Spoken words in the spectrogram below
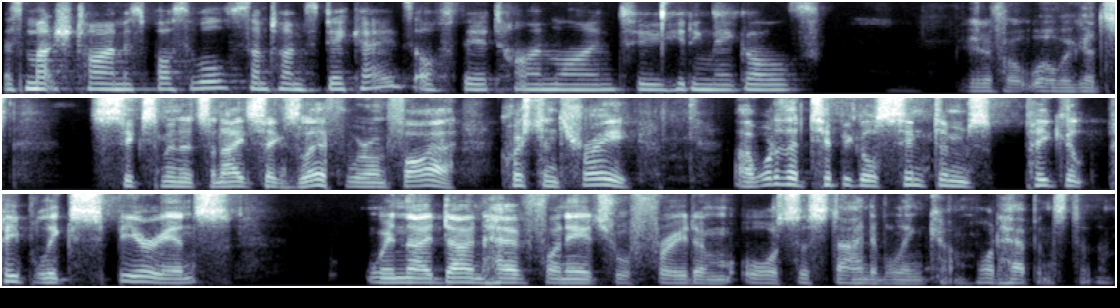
as much time as possible, sometimes decades, off their timeline to hitting their goals. Beautiful. Well, we've got six minutes and eight seconds left. We're on fire. Question three uh, What are the typical symptoms people experience when they don't have financial freedom or sustainable income? What happens to them?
